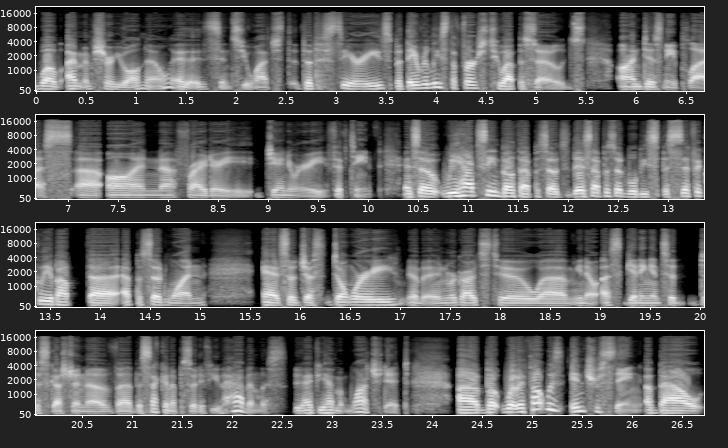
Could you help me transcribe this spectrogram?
well, I'm, sure you all know uh, since you watched the, the, series, but they released the first two episodes on Disney Plus uh, on uh, Friday, January 15th. And so we have seen both episodes. This episode will be specifically about the episode one. And so just don't worry um, in regards to um, you know us getting into discussion of uh, the second episode if you haven't if you haven't watched it. Uh, but what I thought was interesting about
